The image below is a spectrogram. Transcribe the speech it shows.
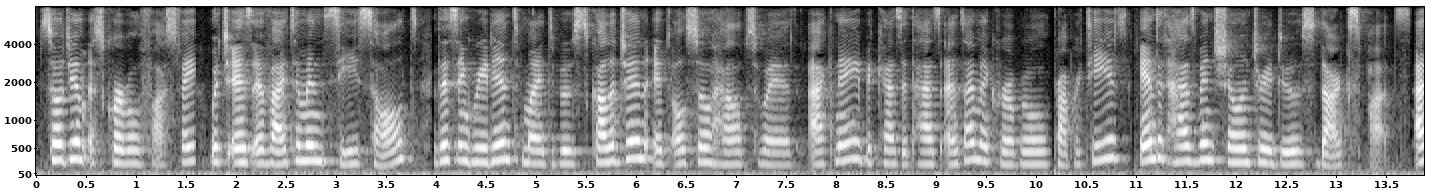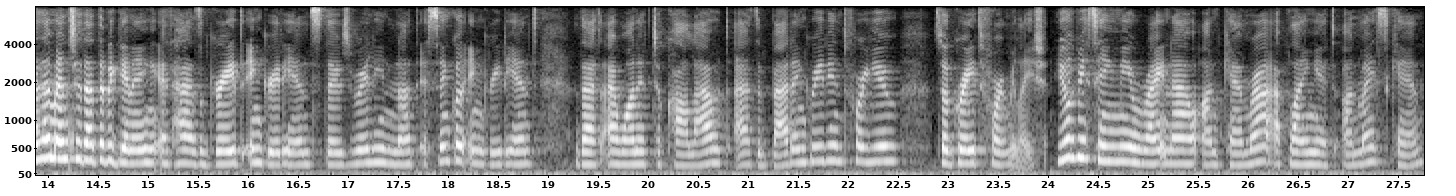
sodium ascorbyl phosphate, which is a vitamin C salt. This ingredient might boost collagen. It also helps with acne because it has antimicrobial properties, and it has been shown to reduce dark spots. As I mentioned at the beginning, it has great ingredients. There's really not a single ingredient that I wanted to call out as a bad ingredient for you. So great formulation. You'll be seeing me right now on camera applying it on my skin.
